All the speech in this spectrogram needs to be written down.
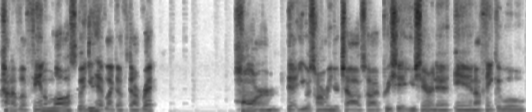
kind of a phantom loss, but you have like a direct harm that you was harming your child. So I appreciate you sharing that. And I think it will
